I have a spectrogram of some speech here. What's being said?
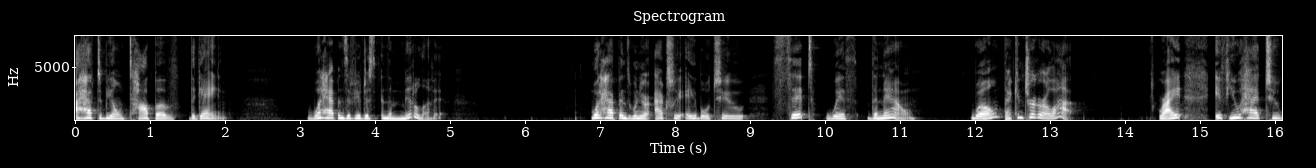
I have to be on top of the game. What happens if you're just in the middle of it? What happens when you're actually able to sit with the now? Well, that can trigger a lot. Right? If you had to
